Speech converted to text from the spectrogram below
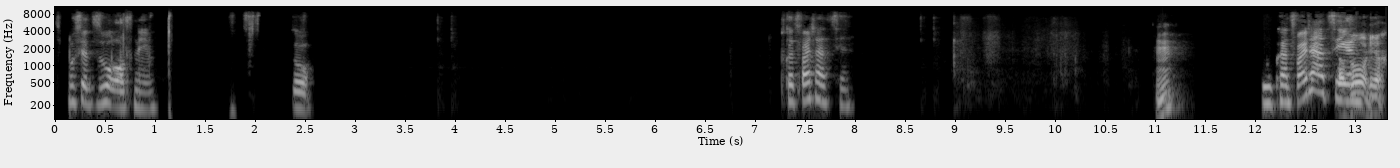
Ich muss jetzt so aufnehmen. So. Kurz weitererzählen. Hm? Du kannst Ach weitererzählen. so, ja.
